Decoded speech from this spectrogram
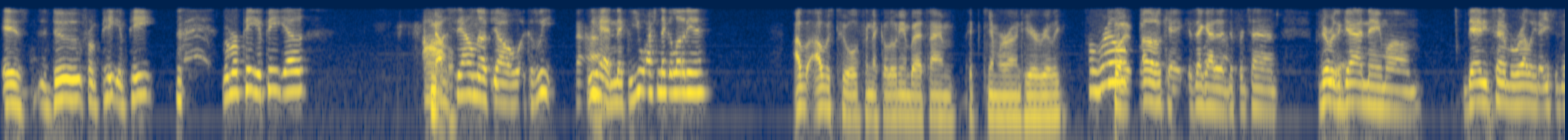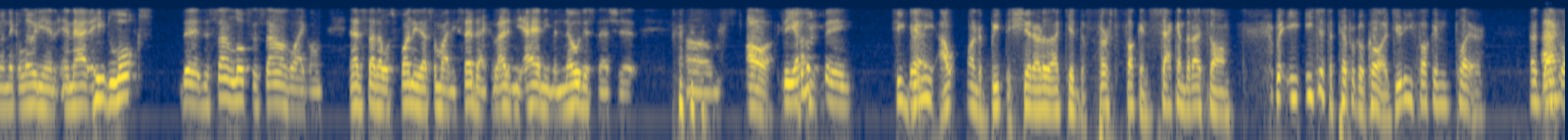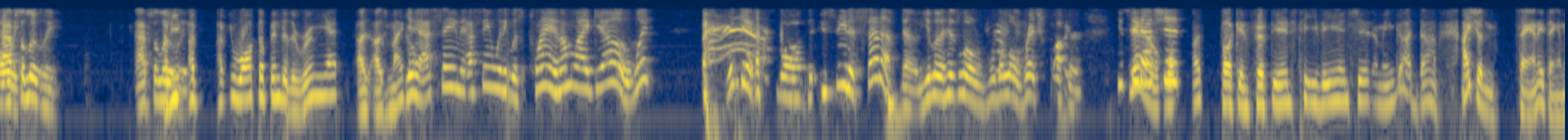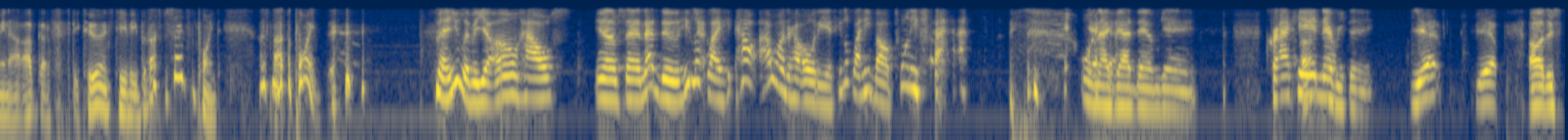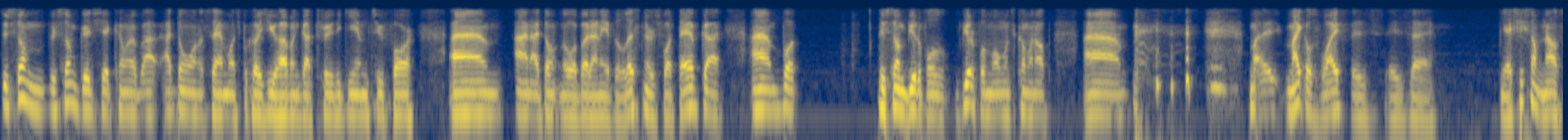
is the dude from Pete and Pete. Remember Pete and Pete, yo? Ah, No. see, I don't know if y'all, cause we we had Nick. You watch Nickelodeon? I, w- I was too old for Nickelodeon by the time it came around here, really. For real? But- oh, okay, because I got it at different times. But there was a guy named um Danny Tamborelli that used to be on Nickelodeon, and that he looks the the son looks and sounds like him. And I just thought that was funny that somebody said that because I didn't I hadn't even noticed that shit. Um, oh, the other thing, See, Yeah. Jimmy, I wanted to beat the shit out of that kid the first fucking second that I saw him. But he, he's just a typical Call of Duty fucking player. That, that's ab- all absolutely, Have absolutely. you, have, have you walked up into the room yet as, as Michael? yeah, I seen I seen what he was playing. I'm like, yo, what? What game? First of all, did you see the setup though? You little his little the little rich fucker. You see yeah, that shit? what- fucking 50 inch TV and shit. I mean, god damn. I shouldn't say anything. I mean, I, I've got a 52 inch TV, but that's besides the point. That's not the point. Man, you live in your own house. You know what I'm saying? That dude, he looked like how I wonder how old he is. He looked like he about 25 on that goddamn game. Crackhead and Uh, everything. Yep, yep. Oh, there's there's some there's some good shit coming up. I, I don't want to say much because you haven't got through the game too far, um, and I don't know about any of the listeners what they've got. Um, but there's some beautiful beautiful moments coming up. Um, my Michael's wife is is uh, yeah she's something else.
